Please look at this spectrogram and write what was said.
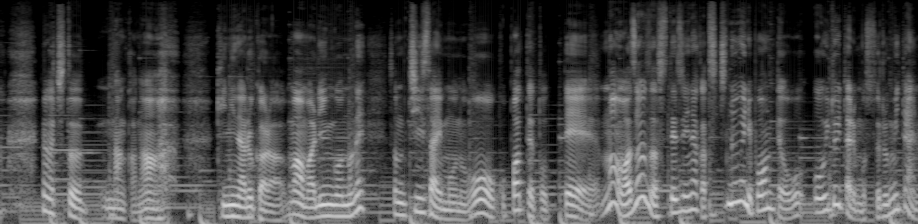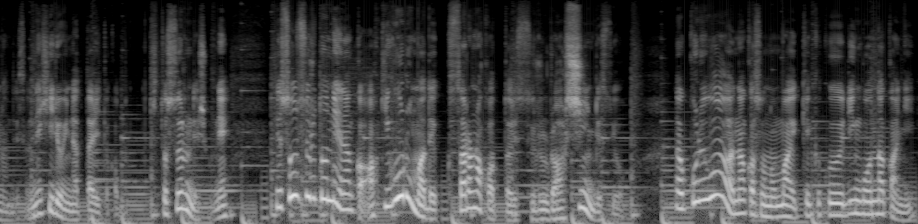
なんかちょっとなんかな 気になるから。まあまあリンゴのねその小さいものをこうパッて取ってまあわざわざ捨てずになんか土の上にポンって置いといたりもするみたいなんですよね。肥料になったりとかもきっとするんでしょうね。でそうするとねなんか秋頃まで腐らなかったりするらしいんですよ。だこれはなんかその前結局リンゴの中に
